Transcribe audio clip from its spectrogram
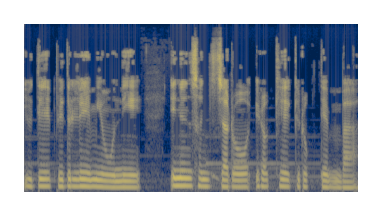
유대 베들레헴이 오니 이는 선지자로 이렇게 기록된 바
